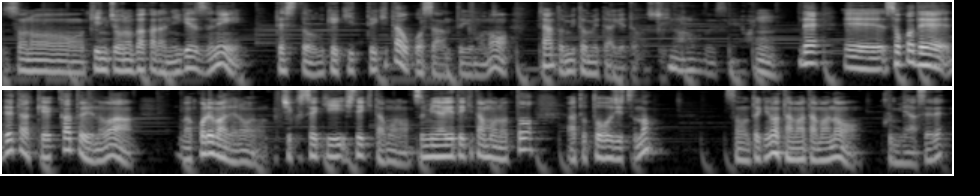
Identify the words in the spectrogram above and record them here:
その緊張の場から逃げずにテストを受け切ってきたお子さんというものをちゃんと認めてあげてほしい。なるほどですね。はい。うん、で、えーそこで出た結果というのは、まあ、これまでの蓄積してきたもの、積み上げてきたものと、あと当日の、その時のたまたまの組み合わせで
